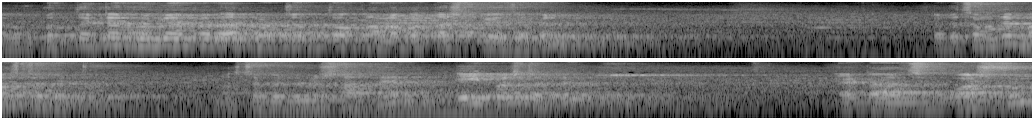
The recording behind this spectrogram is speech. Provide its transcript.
এবং প্রত্যেকটা রুমে আপনারা পর্যাপ্ত আলো বাতাস পেয়ে যাবেন। এটা হচ্ছে আমাদের মাস্টার বেডরুম মাস্টার বেডরুমের সাথে এই পাশটাতে একটা আছে ওয়াশরুম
